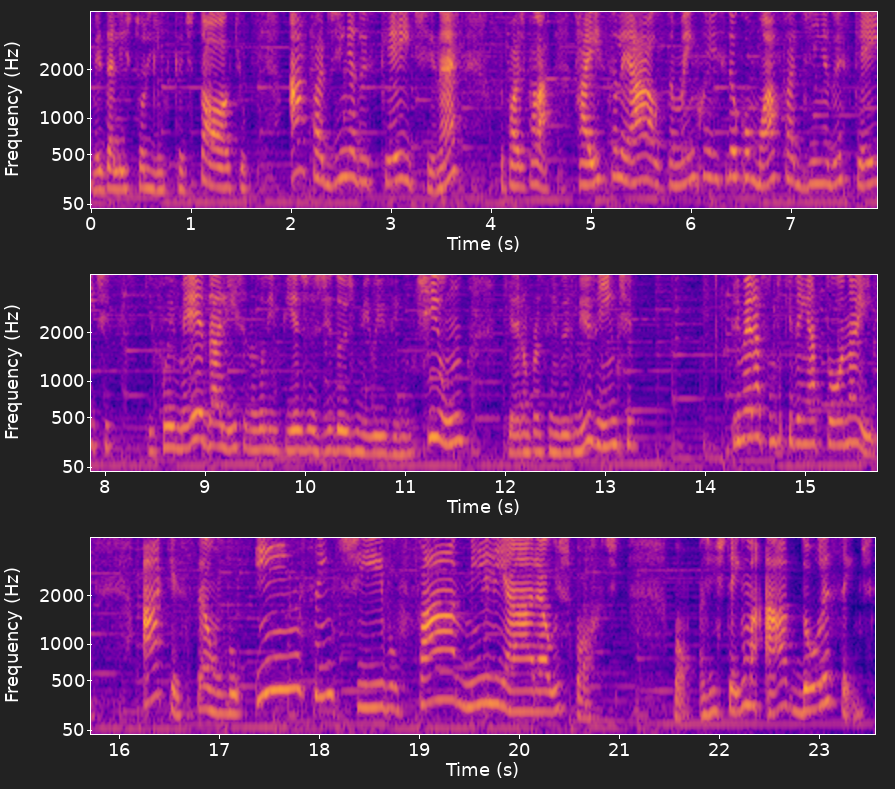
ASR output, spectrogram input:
medalhista olímpica de Tóquio, a fadinha do skate, né? Você pode falar Raíssa Leal, também conhecida como a fadinha do skate, que foi medalhista nas Olimpíadas de 2021, que eram para ser em 2020. Primeiro assunto que vem à tona aí a questão do incentivo familiar ao esporte. Bom, a gente tem uma adolescente.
